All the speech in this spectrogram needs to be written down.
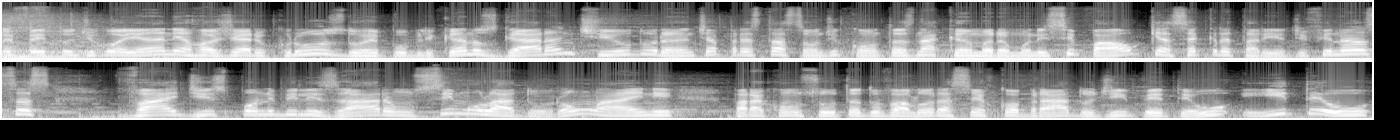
prefeito de Goiânia, Rogério Cruz, do Republicanos, garantiu durante a prestação de contas na Câmara Municipal que a Secretaria de Finanças vai disponibilizar um simulador online para consulta do valor a ser cobrado de IPTU e ITU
